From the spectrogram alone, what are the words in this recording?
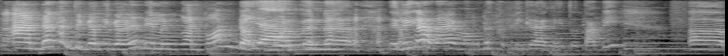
anda kan juga tinggalnya di lingkungan pondok Iya Bu. bener. Jadi karena emang udah kepikiran itu. Tapi eh,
